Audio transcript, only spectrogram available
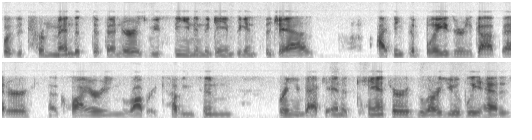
was a tremendous defender, as we've seen in the games against the Jazz. I think the Blazers got better, acquiring Robert Covington, bringing back Enes Kanter, who arguably had his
